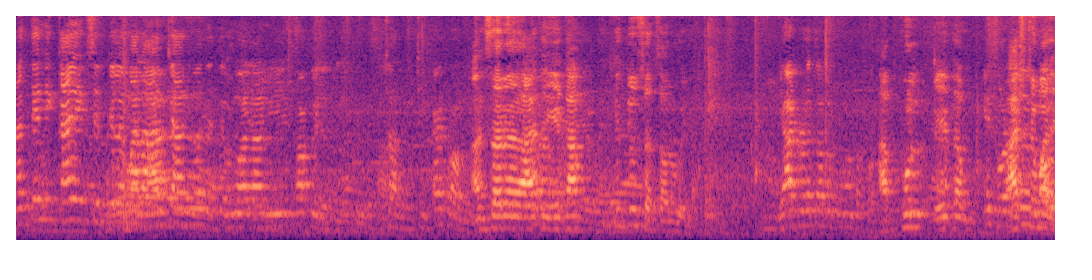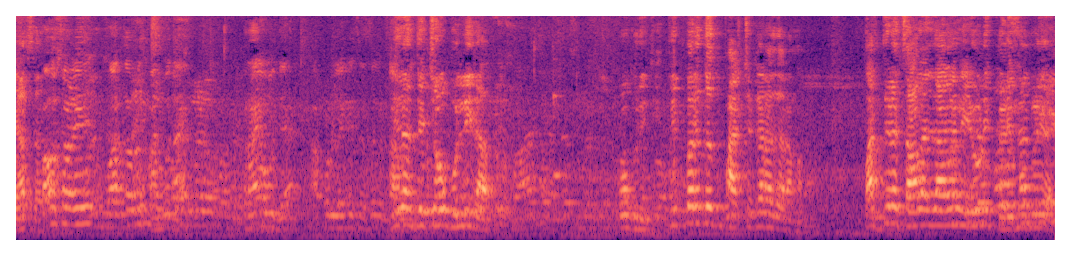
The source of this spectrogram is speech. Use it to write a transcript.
आणि त्यांनी काय एक्सेप्ट केलं? मला आमच्या आज मध्ये तुम्हाला मी देतो. काय प्रॉब्लेम आणि सर आज हे काम किती दिवसात चालू होईल? या आठवड्यात चालू. हा फुल एकदम थोडं असं पावसाळी वातावरण थांबू द्या ड्राय होऊ द्या. आपण लगेच असं ते चौक फुलली ना आपली. पोखरीची तिथपर्यंत तू फास्ट करा जरा मला. पाच तिला चालायला जागा नाही एवढी खडी मोकळी आहे.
